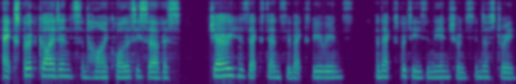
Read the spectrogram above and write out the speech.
Expert guidance and high quality service. Jerry has extensive experience and expertise in the insurance industry,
